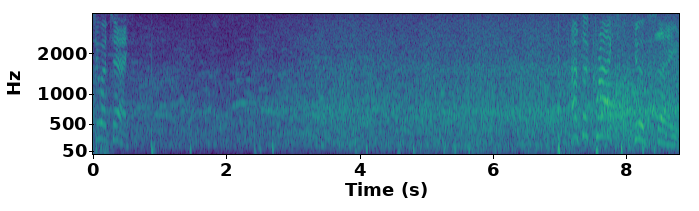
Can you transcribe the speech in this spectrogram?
To attack. Has a crack. Good save.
